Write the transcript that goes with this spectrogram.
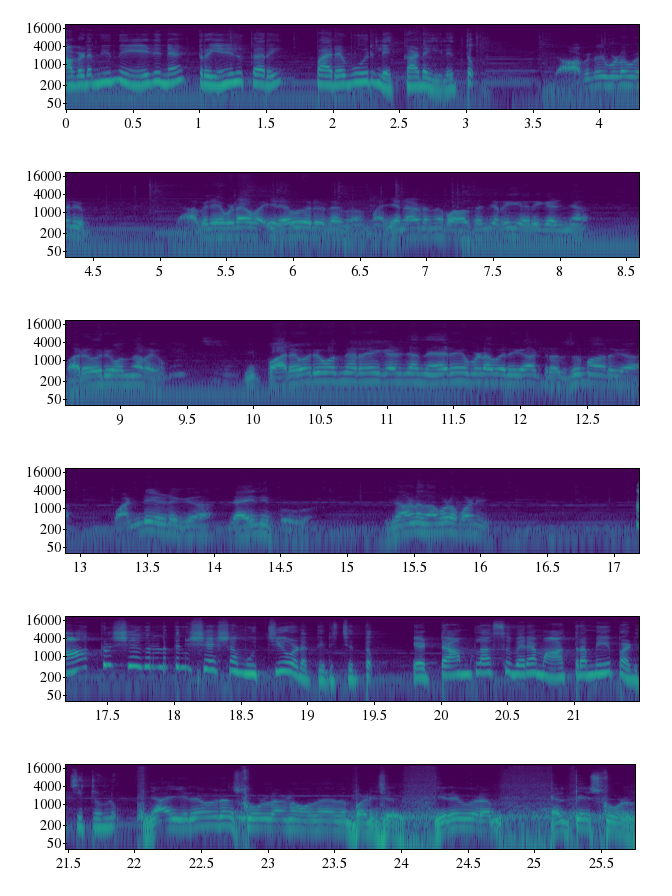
അവിടെ നിന്ന് ഏഴിന് ട്രെയിനിൽ കയറി പരവൂരിലെ കടയിലെത്തും. രാവിലെ ഇവിടെ വരും. രാവിലെ ഇവിടെ ഇരവ് വരും. മയ്യനാടുന്ന് പാസഞ്ചർ കയറി കഴിഞ്ഞാൽ പരവൂര് വന്നിറങ്ങും. ഈ പരവൂര് വന്നിറങ്ങി കഴിഞ്ഞാൽ നേരെ ഇവിടെ വരിക ഡ്രസ്സ് മാറുക വണ്ടി എടുക്കുക ലൈനിൽ പോവുക. ഇതാണ് നമ്മുടെ പണി. ആക്രിശേഖരണത്തിന് ശേഷം ഉച്ചയോടെ തിരിച്ചെത്തും. എട്ടാം ക്ലാസ് വരെ മാത്രമേ പഠിച്ചിട്ടുള്ളൂ. ഞാൻ ഇരവുരം സ്കൂളിലാണ് ഒന്നേന്ന് പഠിച്ചത്. ഇരവുരം എൽ പി സ്കൂളിൽ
